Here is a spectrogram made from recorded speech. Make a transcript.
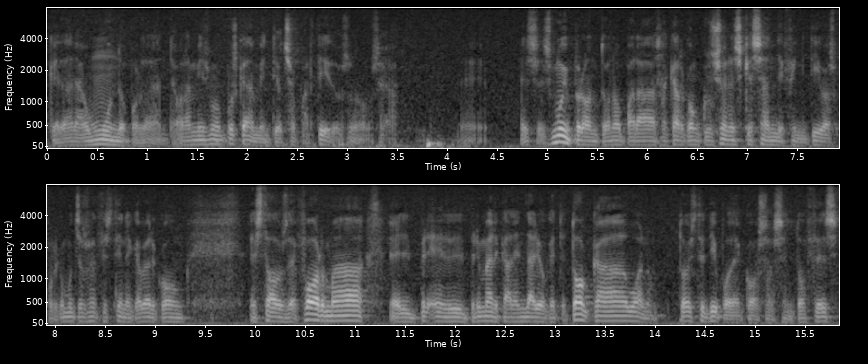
quedará un mundo por delante. Ahora mismo pues quedan 28 partidos, ¿no? o sea, eh, es, es, muy pronto ¿no? para sacar conclusiones que sean definitivas, porque muchas veces tiene que ver con estados de forma, el, el, primer calendario que te toca, bueno, todo este tipo de cosas. Entonces,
